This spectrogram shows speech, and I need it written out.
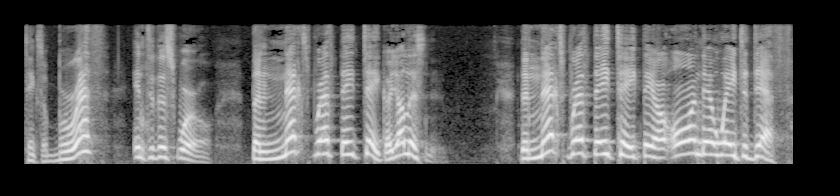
takes a breath into this world, the next breath they take, are y'all listening? The next breath they take, they are on their way to death.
